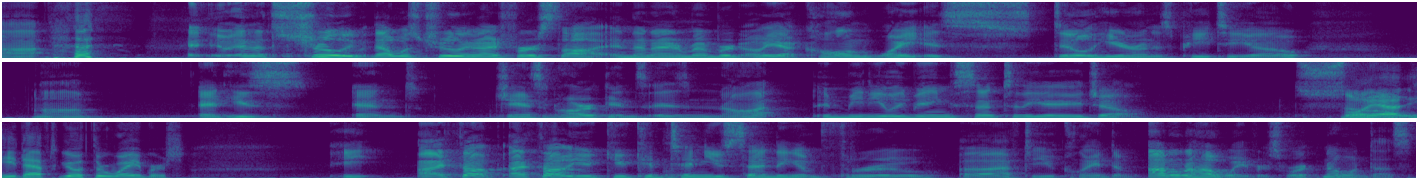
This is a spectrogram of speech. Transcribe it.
Uh, and it's truly that was truly my first thought. And then I remembered, oh yeah, Colin White is still here on his PTO, mm-hmm. um, and he's and Jansen Harkins is not immediately being sent to the AHL. So well, yeah, he'd have to go through waivers. He, I thought I thought you could continue sending him through uh, after you claimed him. I don't know how waivers work. No one does.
